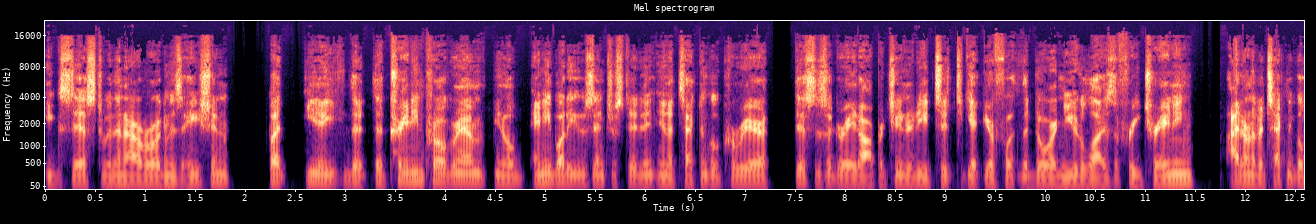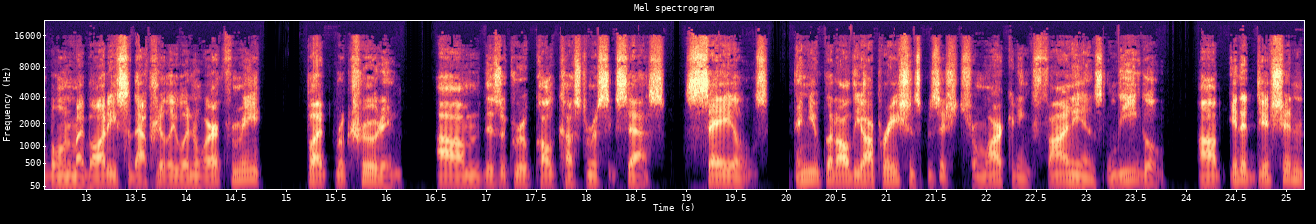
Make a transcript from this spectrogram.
exist within our organization. But you know, the the training program, you know, anybody who's interested in, in a technical career, this is a great opportunity to to get your foot in the door and utilize the free training. I don't have a technical bone in my body, so that really wouldn't work for me. But recruiting, um, there's a group called customer success, sales, then you've got all the operations positions from marketing, finance, legal. Uh, in addition,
